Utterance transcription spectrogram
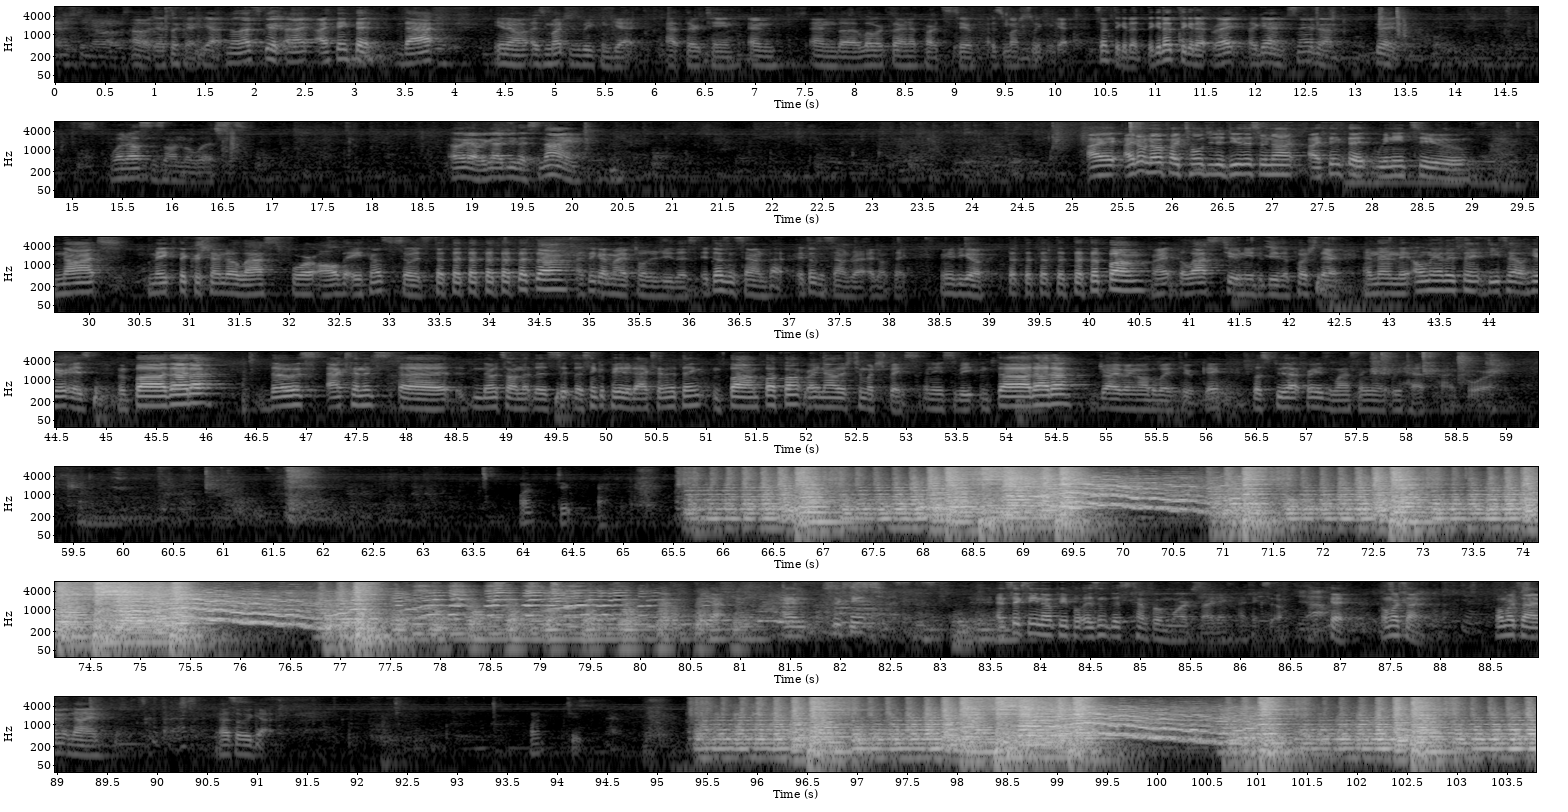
I just didn't know I was. Oh, that's okay. Yeah, no, that's good. And I, I think that that, you know, as much as we can get at 13, and and the lower clarinet parts too, as much as we can get. Something to get, to get, right? Again, snare drum. Good. What else is on the list? Oh yeah, we gotta do this. Nine. I, I don't know if I told you to do this or not. I think that we need to not make the crescendo last for all the eighth notes. So it's da da da da da da da. I think I might have told you to do this. It doesn't sound that. It doesn't sound right. I don't think. We need to go da da da da da da bum. Right. The last two need to be the push there. And then the only other thing detail here is ba da da. Those accented uh, notes on the, the, the syncopated accented thing, bum, bum, bum. Right now, there's too much space. It needs to be da da da, driving all the way through. Okay, let's do that phrase. The last thing that we have time for. One, two, Yeah, and 16 and 16 note people, isn't this tempo more exciting? I think so. Yeah. Okay, one more time. One more time at nine. That's what we got. One, two.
